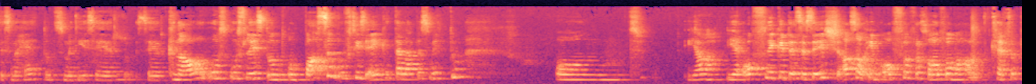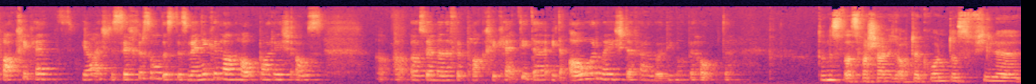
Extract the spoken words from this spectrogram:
das man hat und dass man die sehr, sehr genau aus, ausliest und, und passend auf sein eigenes Lebensmittel. Und ja, je offener das es ist, also im offenen Verkauf, wo man halt keine Verpackung hat, ja, ist es sicher so, dass das weniger lang haltbar ist, als, als wenn man eine Verpackung hat. In den, in den allermeisten Fällen würde ich mal behaupten. Dann ist das wahrscheinlich auch der Grund, dass viele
